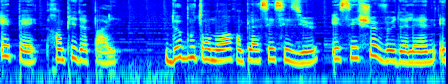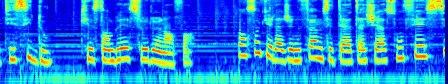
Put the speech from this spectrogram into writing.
épais rempli de paille. Deux boutons noirs remplaçaient ses yeux et ses cheveux de laine étaient si doux qu'ils semblaient ceux d'un enfant. Pensant que la jeune femme s'était attachée à son fils,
